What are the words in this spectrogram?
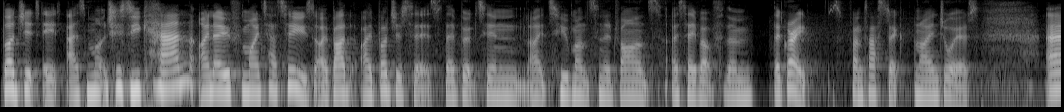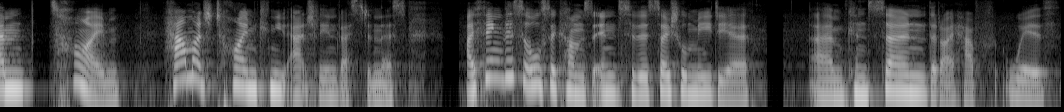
Budget it as much as you can. I know for my tattoos, I, bud- I budget it. They're booked in like two months in advance. I save up for them. They're great. It's fantastic. And I enjoy it. Um, time. How much time can you actually invest in this? I think this also comes into the social media um, concern that I have with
